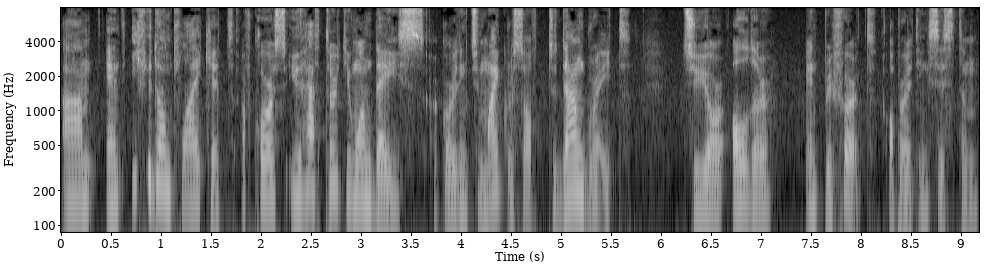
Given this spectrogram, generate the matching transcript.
Um, and if you don't like it, of course, you have 31 days, according to Microsoft, to downgrade to your older and preferred operating system.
